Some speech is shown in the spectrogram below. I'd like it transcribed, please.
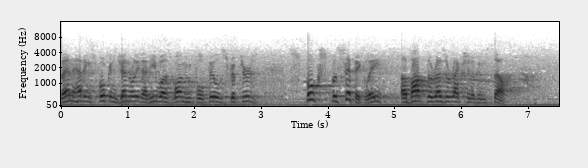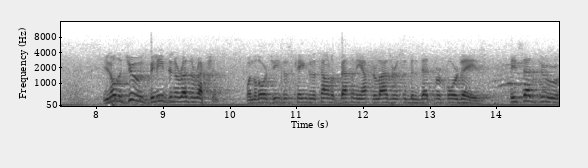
then, having spoken generally that He was one who fulfilled Scriptures, spoke specifically about the resurrection of Himself. You know, the Jews believed in a resurrection. When the Lord Jesus came to the town of Bethany after Lazarus had been dead for four days, he said to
